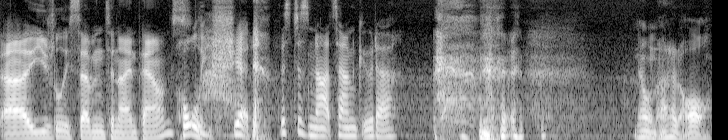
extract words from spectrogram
Uh, usually seven to nine pounds. Holy shit! This does not sound Gouda. No, not at all.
